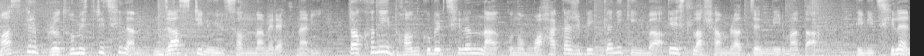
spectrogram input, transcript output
মাস্কের প্রথম স্ত্রী ছিলেন জাস্টিন উইলসন নামের এক নারী। তখন এই ধনকুবের ছিলেন না কোনো মহাকাশ বিজ্ঞানী কিংবা টেসলা সাম্রাজ্যের নির্মাতা। তিনি ছিলেন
